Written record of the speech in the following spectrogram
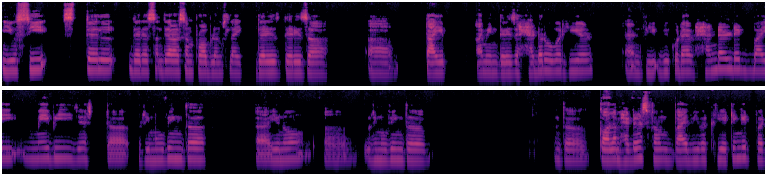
you see still there is some, there are some problems like there is there is a, a type i mean there is a header over here and we, we could have handled it by maybe just uh, removing the uh, you know uh, removing the the column headers from while we were creating it but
